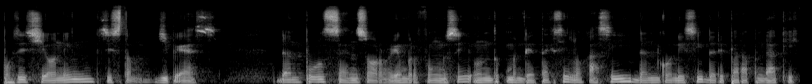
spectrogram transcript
Positioning System (GPS) dan pulse sensor yang berfungsi untuk mendeteksi lokasi dan kondisi dari para pendaki.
